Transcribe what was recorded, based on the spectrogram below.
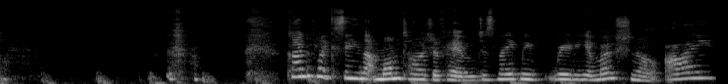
kind of like seeing that montage of him just made me really emotional. I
